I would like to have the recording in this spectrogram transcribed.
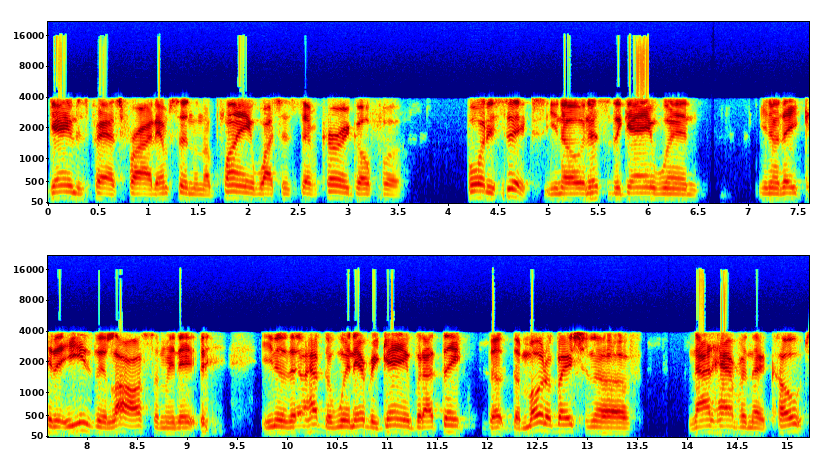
game this past Friday. I'm sitting on a plane watching Steph Curry go for 46, you know, and this is the game when, you know, they could have easily lost. I mean, they, you know, they don't have to win every game, but I think the the motivation of not having their coach,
